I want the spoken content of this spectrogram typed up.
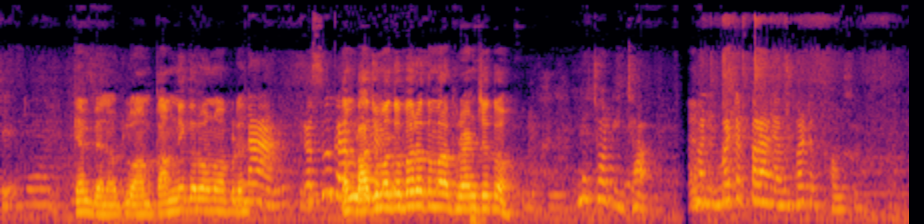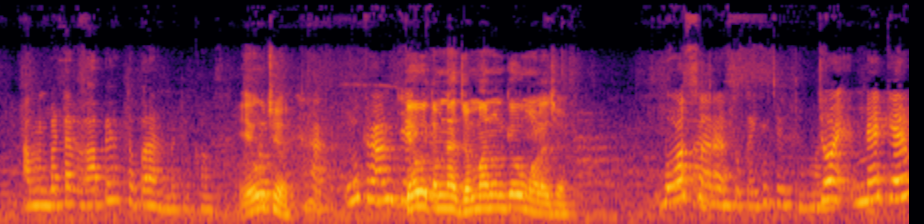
છે. કેમ બેન એટલું આમ કામ નહીં કરવાનું આપણે? ના કશું તમે બાજુમાં તો બરો તમારા ફ્રેન્ડ છે તો. ને છોટી જા. મને બટર પરાણે બટર ખાવ છું. આ મને બટર આપે તો પરાણે બટર ખાઉં એવું છે? હા હું ખામ જે કેવું તમને જમવાનું કેવું મળે છે? બહુ જ સરસ. તો કઈ છે જો મેં કેમ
